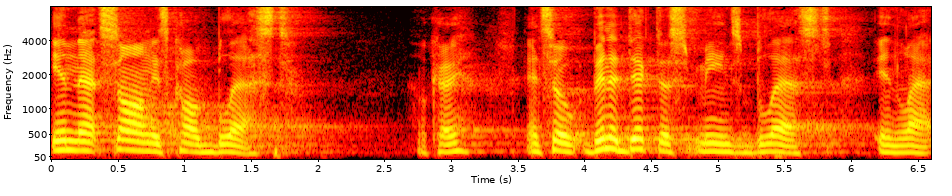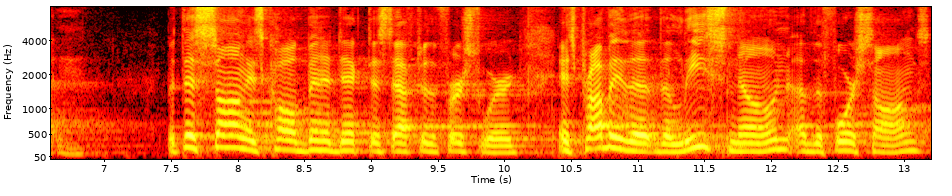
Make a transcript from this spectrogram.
in that song is called blessed. Okay? And so Benedictus means blessed in Latin. But this song is called Benedictus after the first word. It's probably the, the least known of the four songs,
